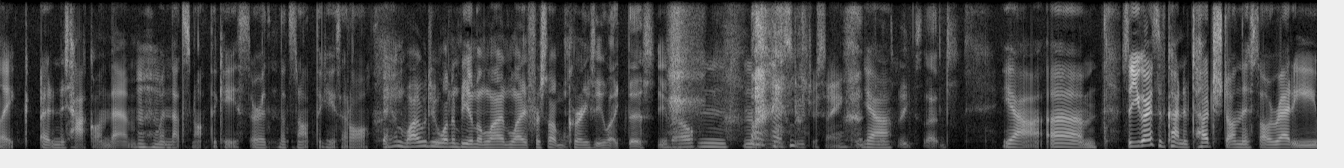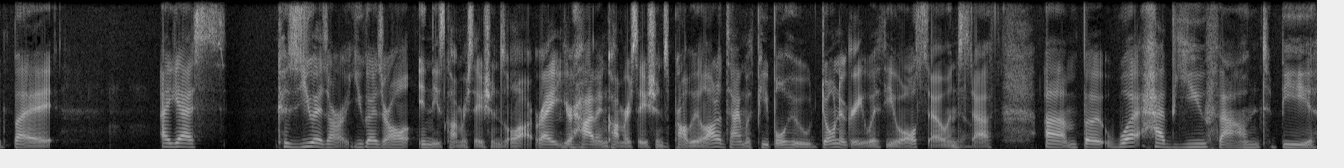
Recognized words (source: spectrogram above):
like an attack on them mm-hmm. when that's not the case or that's not the case at all. And why would you want to be in the limelight for something crazy like this, you know? Mm-hmm. I see what you're saying. Yeah. that makes sense. Yeah. Um, so you guys have kind of touched on this already, but I guess because you guys are you guys are all in these conversations a lot, right? You're mm-hmm. having conversations probably a lot of time with people who don't agree with you also and yeah. stuff. Um, but what have you found to be,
